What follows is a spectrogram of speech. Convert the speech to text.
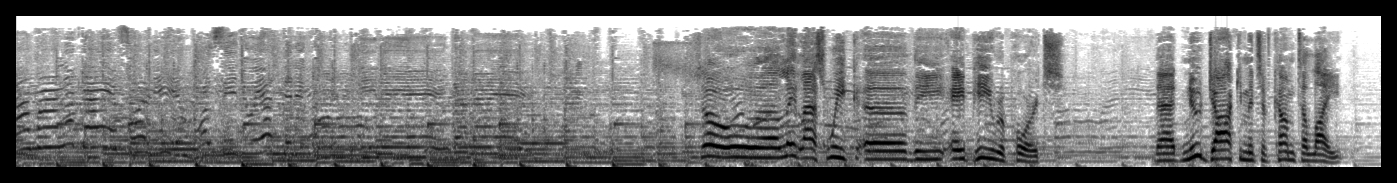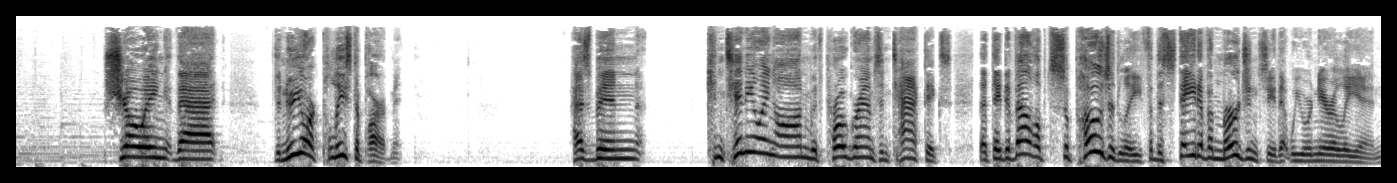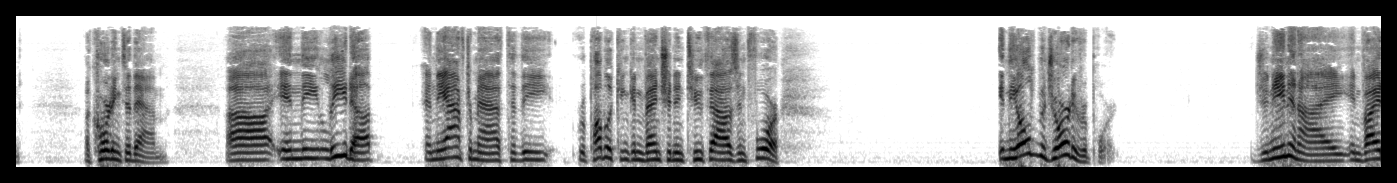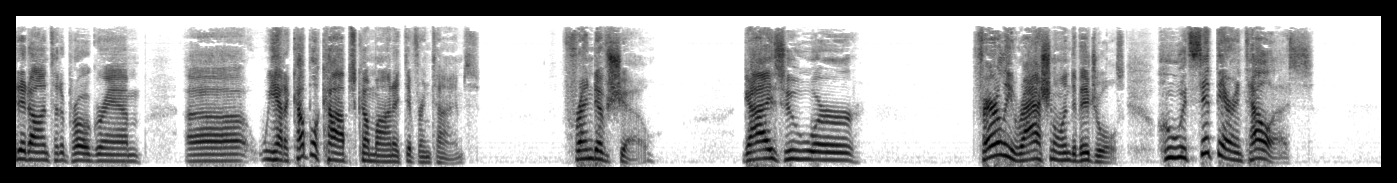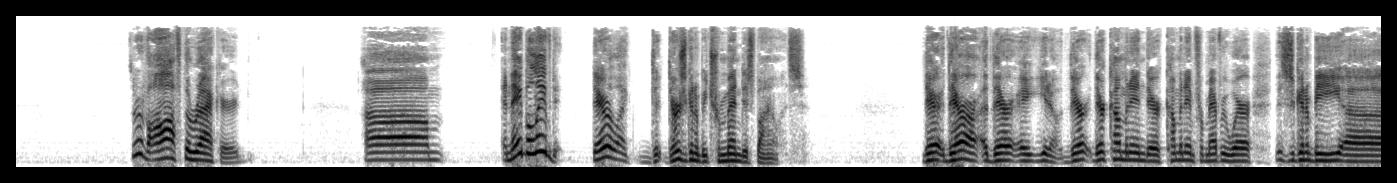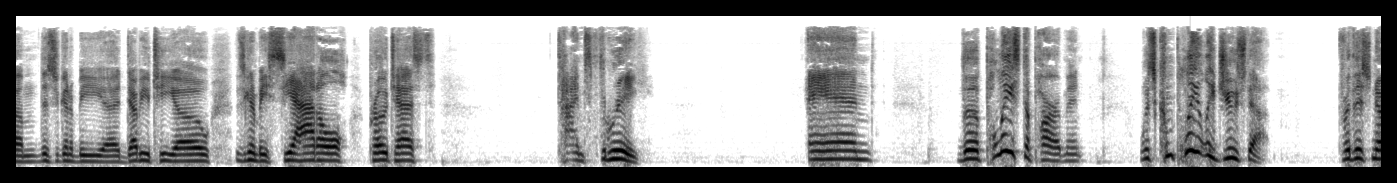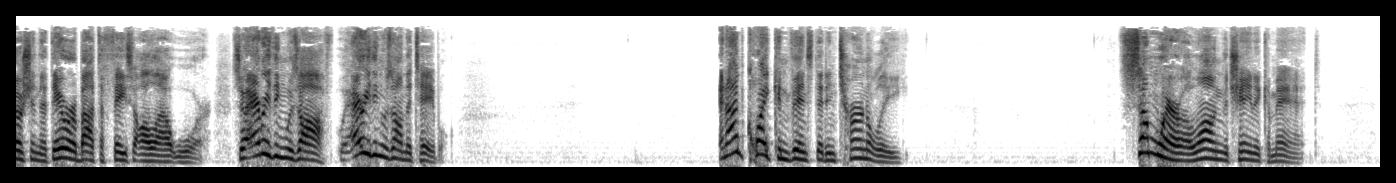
So, uh, late last week, uh, the AP reports that new documents have come to light showing that the New York Police Department has been continuing on with programs and tactics that they developed supposedly for the state of emergency that we were nearly in, according to them, uh, in the lead up and the aftermath to the Republican convention in 2004 In the old majority report, Janeane and I invited onto the program. Uh, we had a couple of cops come on at different times, friend of show, guys who were fairly rational individuals who would sit there and tell us, sort of off the record, um, and they believed it. They were like, "There's going to be tremendous violence." There, there are, there, uh, you know, they're they're coming in. They're coming in from everywhere. This is going to be, um, this is going to be uh, WTO. This is going to be Seattle protest times three. And the police department was completely juiced up for this notion that they were about to face all-out war. So everything was off. Everything was on the table. And I'm quite convinced that internally, somewhere along the chain of command,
